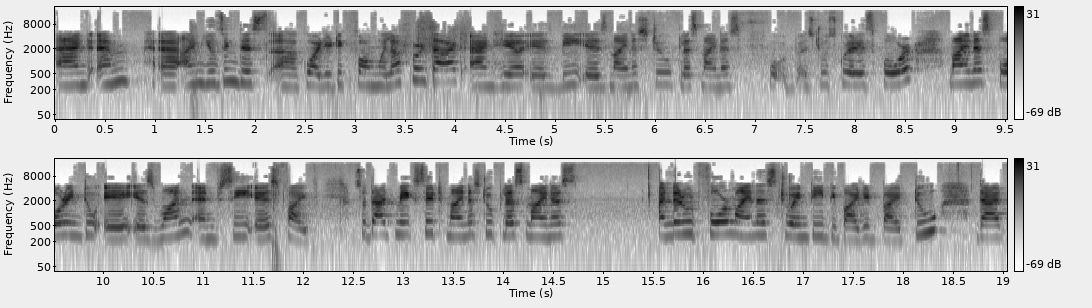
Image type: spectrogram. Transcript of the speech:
and m uh, I'm using this uh, quadratic formula for that and here is b is minus 2 plus minus 4, 2 square is 4 minus 4 into a is 1 and c is 5 so that makes it minus 2 plus minus under root 4 minus 20 divided by 2 that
